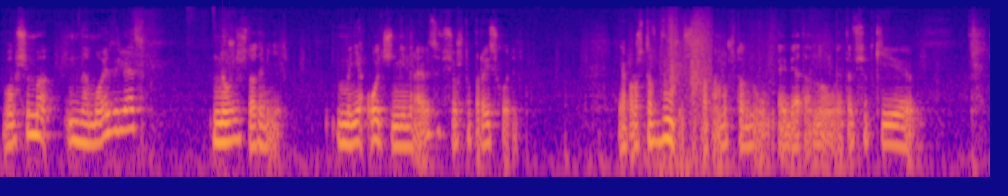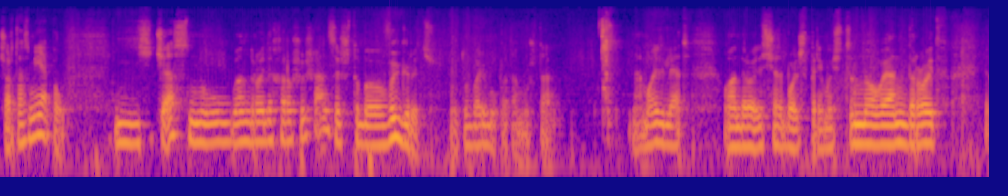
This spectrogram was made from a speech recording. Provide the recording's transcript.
В общем, на мой взгляд, нужно что-то менять. Мне очень не нравится все, что происходит. Я просто в ужасе, потому что, ну, ребята, ну, это все-таки, черт возьми, Apple. И сейчас, ну, у андроида хорошие шансы, чтобы выиграть эту борьбу, потому что, на мой взгляд, у андроида сейчас больше преимуществ. Новый Android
